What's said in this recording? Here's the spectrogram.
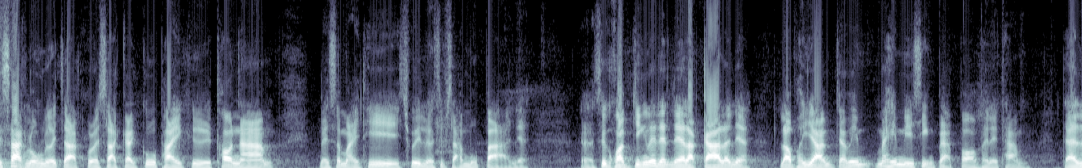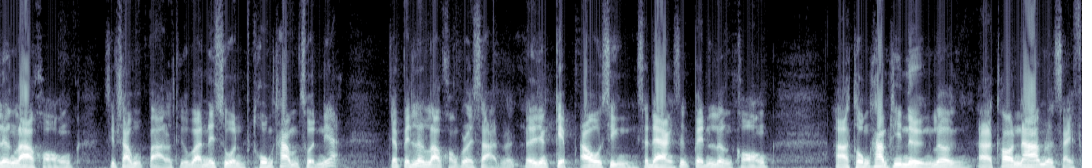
คือซากลงเหลือจากบริษัทการกู้ภัยคือท่อน้ำในสมัยที่ช่วยเหลือ 13 หมูป่าเนี่ยซึ่งความจริงแล้วในหลักการแล้วเนี่ยเราพยายามจะไม่ไม่ให้มีสิ่งแปลกปลอมภายในถ้ำแต่เรื่องราวของ 13 หมูป่าเราถือว่าในส่วนโถงถ้ำส่วนเนี้ยจะเป็นเรื่องราวของประวัติศาสตร์เลยยังเก็บเอาสิ่งแสดงซึ่งเป็นเรื่องของโถงข้ามที่หนึ่งเรื่องอท่อน้ำเรื่องสายไฟ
